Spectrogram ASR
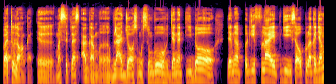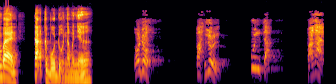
Sebab itulah orang kata, masa kelas agama, belajar sungguh-sungguh, jangan tidur, jangan pergi fly, pergi isap okul akan jamban. Tak kebodoh namanya. Bodoh. Bahlul. Unta. Bagal.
